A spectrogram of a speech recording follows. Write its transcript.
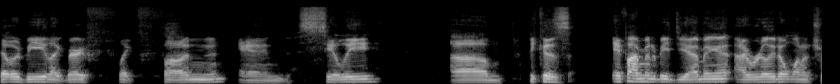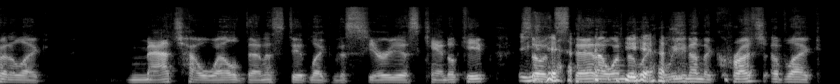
that would be like very like fun and silly. Um, because if I'm going to be DMing it, I really don't want to try to like match how well Dennis did like the serious Candlekeep. So Yeah. instead, I wanted to like lean on the crutch of like,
